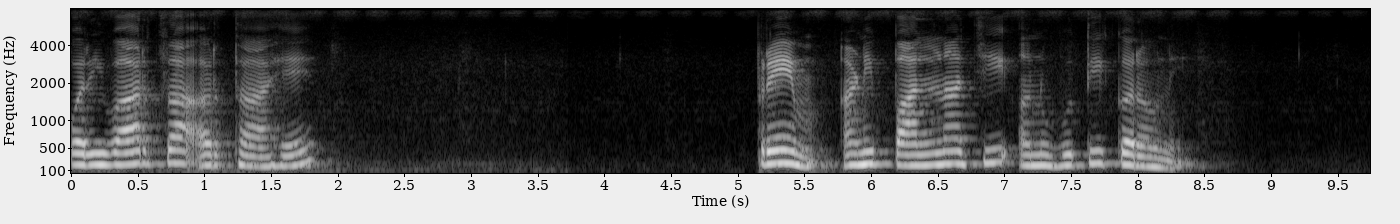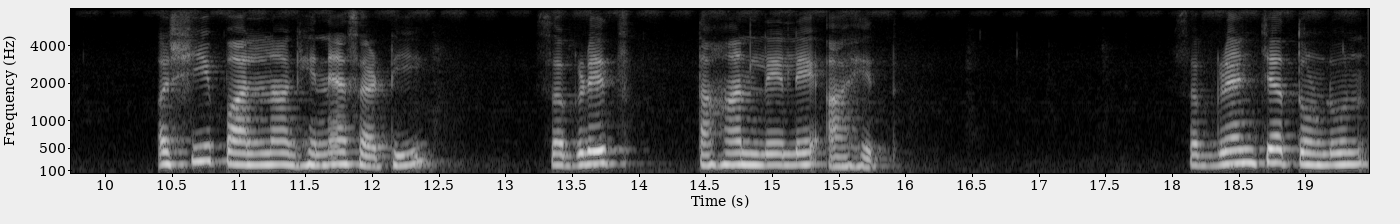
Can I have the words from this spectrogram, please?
परिवारचा अर्थ आहे प्रेम आणि पालनाची अनुभूती करवणे. अशी पालना घेण्यासाठी सगळेच तहानलेले आहेत. सगळ्यांच्या तोंडून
